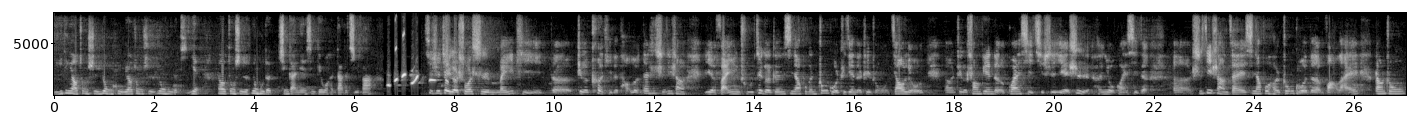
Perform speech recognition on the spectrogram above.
一定要重视用户，要重视用户的体验，要重视用户的情感联系，给我很大的启发。其实这个说是媒体的这个课题的讨论，但是实际上也反映出这个跟新加坡跟中国之间的这种交流，呃，这个双边的关系其实也是很有关系的。呃，实际上在新加坡和中国的往来当中，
